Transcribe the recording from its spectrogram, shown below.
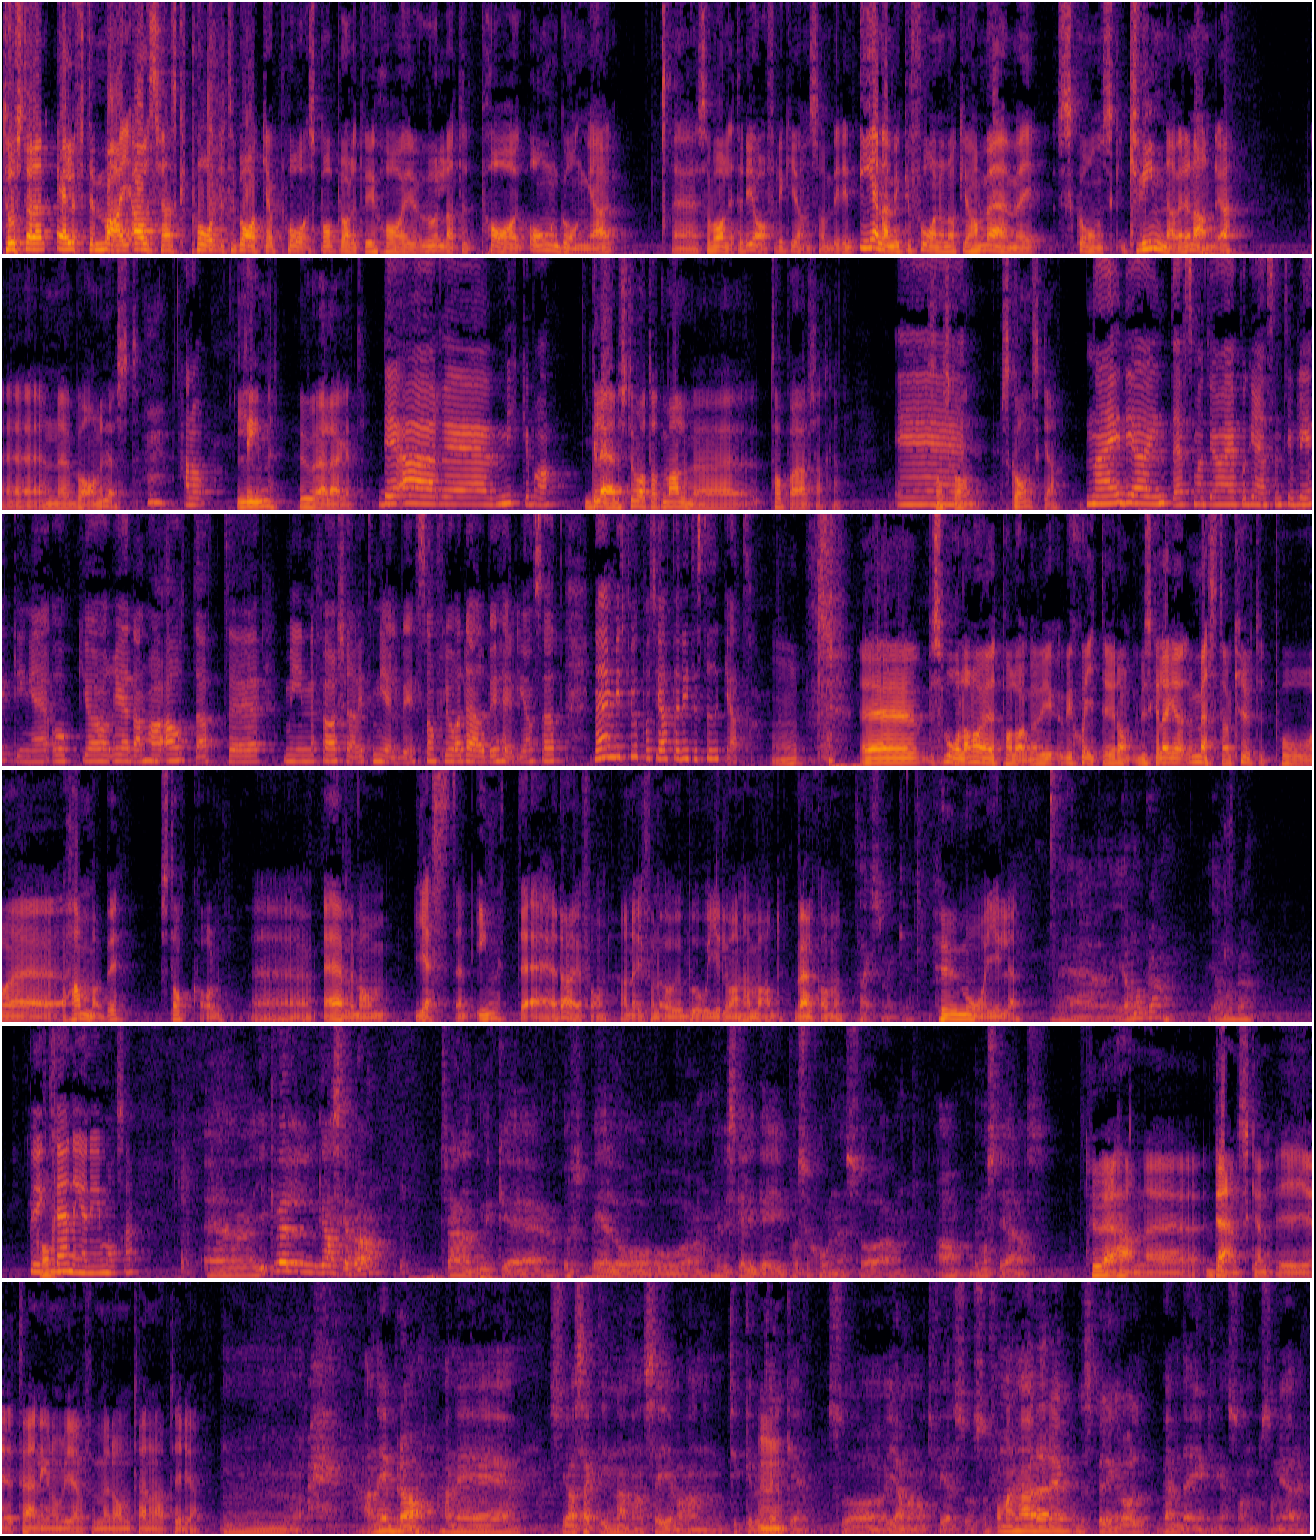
Torsdag den 11 maj, Allsvensk podd tillbaka på Sportbladet. Vi har ju rullat ett par omgångar. Eh, som vanligt är det jag, Fredrik Jönsson, vid den ena mikrofonen och jag har med mig skånsk kvinna vid den andra. Eh, en vanlig röst. Hallå. Linn, hur är läget? Det är eh, mycket bra. Gläds du åt att Malmö toppar Allsvenskan? Som skån, skånska? Nej, det gör jag inte eftersom att jag är på gränsen till Blekinge och jag redan har outat eh, min förkärlek till Mjällby som förlorar derby i helgen. Så att, nej, mitt fotbollshjärta är lite stukat. Mm. Eh, Småland har ju ett par lag, men vi, vi skiter i dem. Vi ska lägga det mesta av krutet på eh, Hammarby, Stockholm. Eh, även om gästen inte är därifrån. Han är ju från Örebro, Jiloan Hamad. Välkommen. Tack så mycket. Hur mår Gille? Eh, jag mår bra. Jag mår bra. Hur gick Kom. träningen i morse? Eh, gick väl ganska bra. Tränade mycket uppspel och, och hur vi ska ligga i positioner så ja, det måste göras. Hur är han, eh, dansken, i träningen om du jämför med de tränarna haft tidigare? Mm, han är bra. Han är, så jag har sagt det innan, han säger vad han tycker och Mm. tänker. Så gör man något fel så, så får man höra det och det spelar ingen roll vem det är egentligen som, som gör det.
